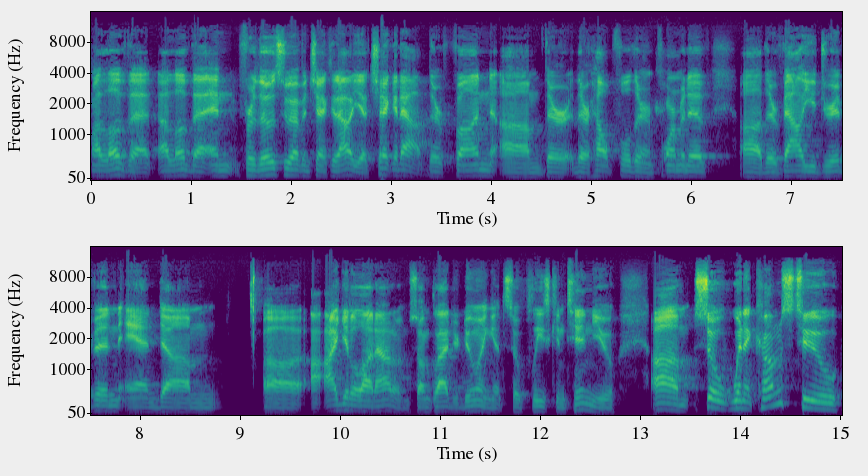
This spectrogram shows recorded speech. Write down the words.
I love that. I love that. And for those who haven't checked it out yet, check it out. They're fun. Um, they're they're helpful. They're informative. Uh, they're value driven, and um, uh, I get a lot out of them. So I'm glad you're doing it. So please continue. Um, so when it comes to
